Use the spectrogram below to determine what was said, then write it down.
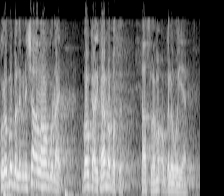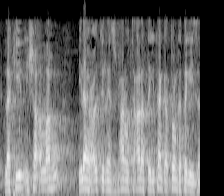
kulama ballamin insha allah aan ku dhahay. Baabkaadi kaa noqota taas lama ogola weeyaan. Laakiin insha allahu ilahay waxaad u tirinaysa subxana wa tacala tegitaanka addoonka tegaysa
